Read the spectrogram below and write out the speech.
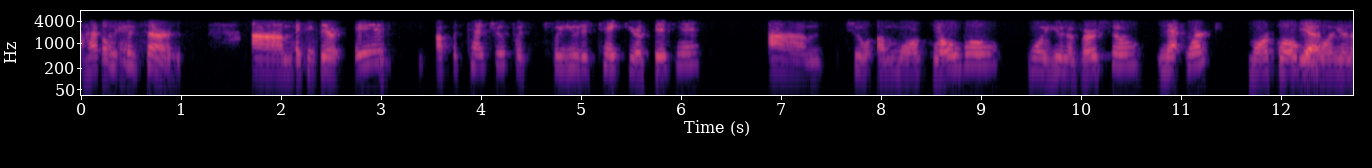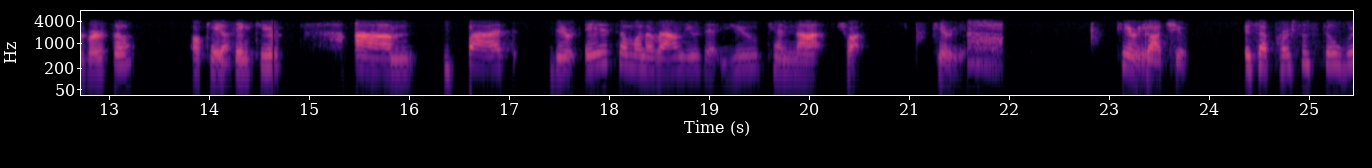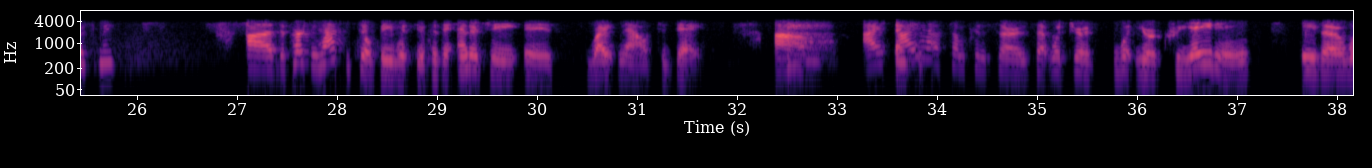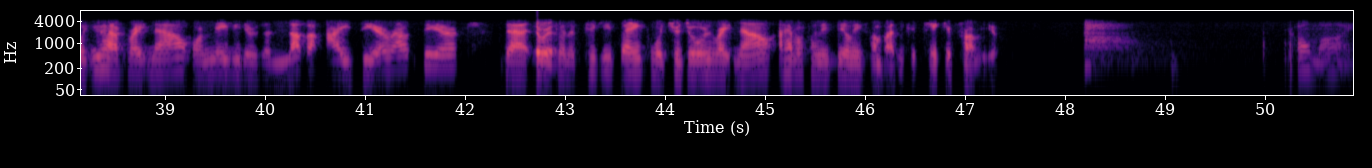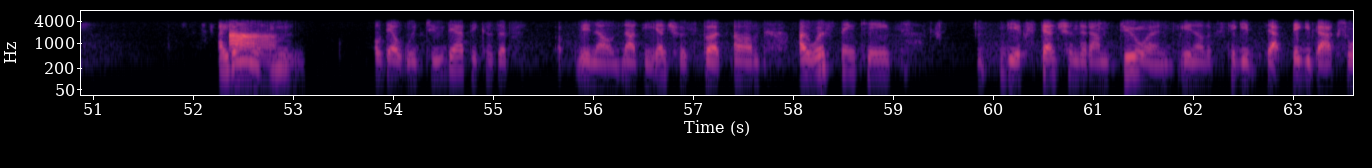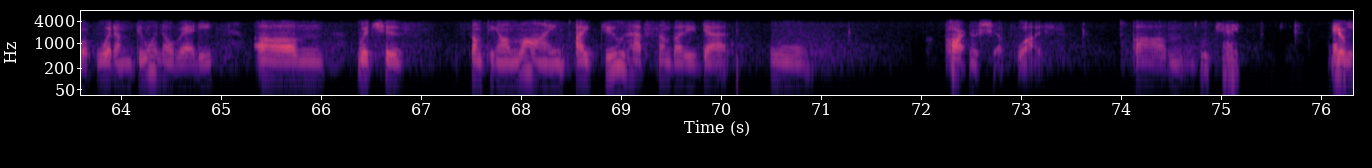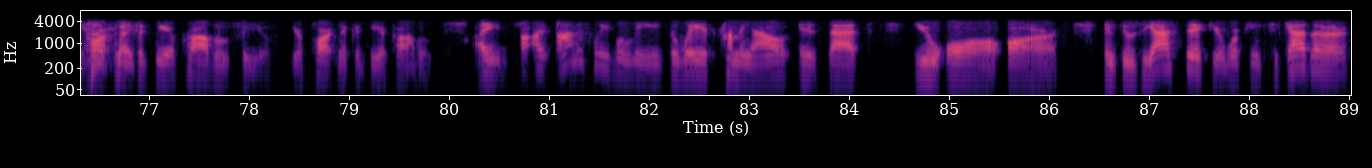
I have some concerns. Um, I think- there is a potential for for you to take your business um, to a more global, more universal network, more global, Yes. more universal. Okay, Yes. thank you. Um, but there is someone around you that you cannot trust. Period. Period. Got you. Is that person still with me? Uh, the person has to still be with you because the energy is right now today. Um, I I have some concerns that what you're what you're creating, either what you have right now, or maybe there's another idea out there that There is going to piggy bank what you're doing right now. I have a funny feeling somebody could take it from you. Oh my. I don't know Um, how that would do that because that's you know not the interest but um i was thinking the extension that i'm doing you know the piggy that piggybacks what what i'm doing already um which is something online i do have somebody that partnership wise um okay. and Your partner like- could be a problem for you. Your partner could be a problem. I I honestly believe the way it's coming out is that you all are enthusiastic. You're working together.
